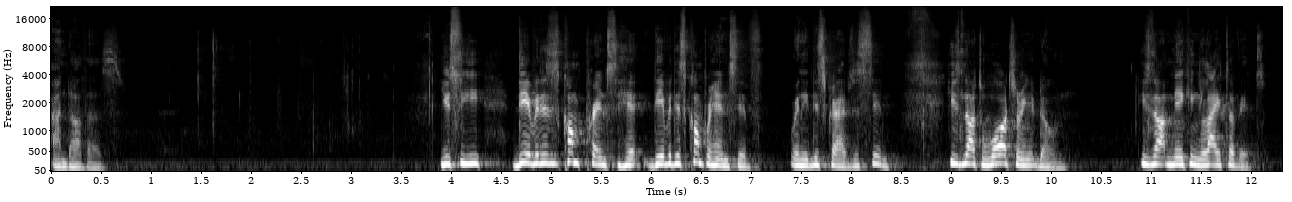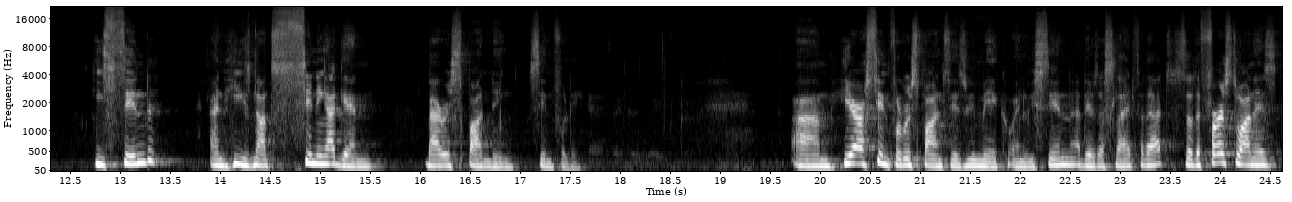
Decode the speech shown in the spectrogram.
and others. You see, David is, comprehensive, David is comprehensive when he describes his sin. He's not watering it down, he's not making light of it. He sinned, and he's not sinning again by responding sinfully. Um, here are sinful responses we make when we sin. There's a slide for that. So the first one is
